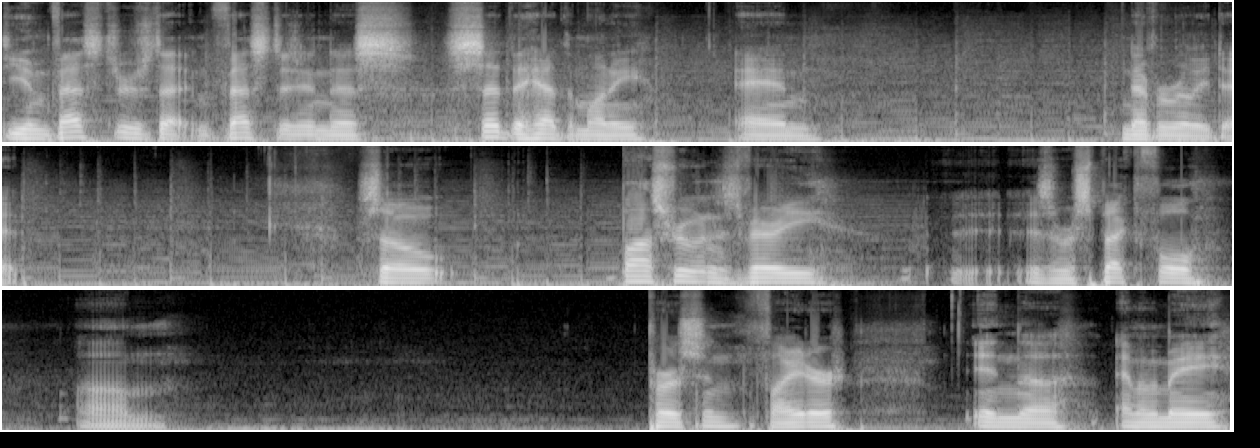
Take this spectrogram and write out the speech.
the investors that invested in this said they had the money and never really did. So Bas Rutten is very is a respectful um, person, fighter in the MMA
